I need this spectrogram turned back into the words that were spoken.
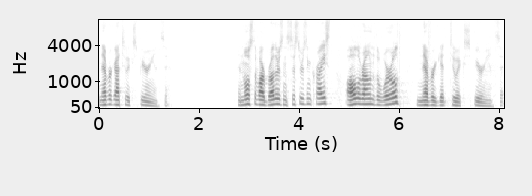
never got to experience it. And most of our brothers and sisters in Christ all around the world never get to experience it.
